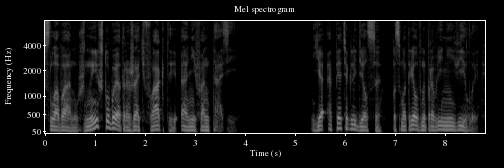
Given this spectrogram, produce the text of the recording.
Слова нужны, чтобы отражать факты, а не фантазии. Я опять огляделся, посмотрел в направлении виллы —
